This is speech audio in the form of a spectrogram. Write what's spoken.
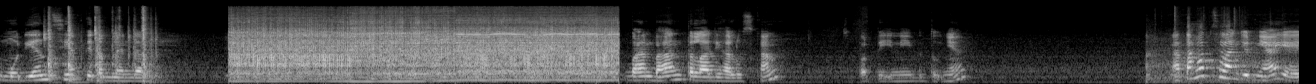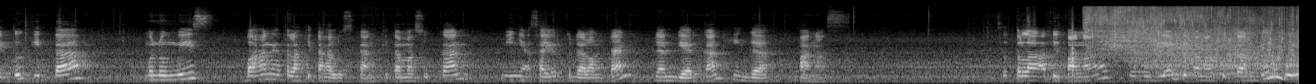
kemudian siap kita blender. Bahan-bahan telah dihaluskan seperti ini bentuknya. Nah tahap selanjutnya yaitu kita menumis bahan yang telah kita haluskan. Kita masukkan minyak sayur ke dalam pan dan biarkan hingga panas. Setelah api panas kemudian kita masukkan bumbu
